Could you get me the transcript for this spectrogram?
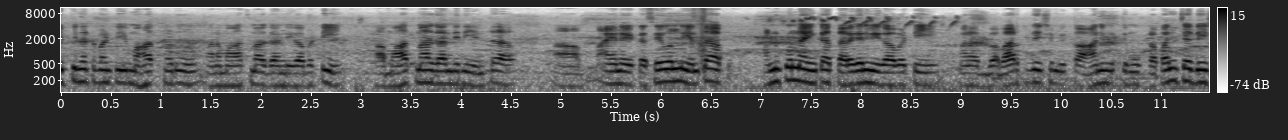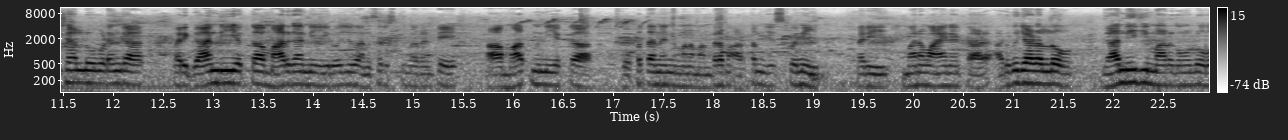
చెప్పినటువంటి మహాత్ముడు మన మహాత్మా గాంధీ కాబట్టి ఆ మహాత్మా గాంధీని ఎంత ఆయన యొక్క సేవలను ఎంత అనుకున్నా ఇంకా తరగనివి కాబట్టి మన భారతదేశం యొక్క ఆనిమిత్యము ప్రపంచ దేశాల్లో కూడా మరి గాంధీ యొక్క మార్గాన్ని ఈరోజు అనుసరిస్తున్నారంటే ఆ మహాత్ముని యొక్క గొప్పతనాన్ని మనం అందరం అర్థం చేసుకొని మరి మనం ఆయన యొక్క అడుగుజాడల్లో గాంధీజీ మార్గంలో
